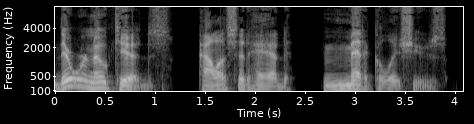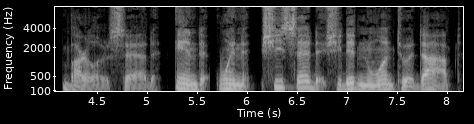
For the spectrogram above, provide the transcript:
There were no kids. Alice had had medical issues, Barlow said, and when she said she didn't want to adopt,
